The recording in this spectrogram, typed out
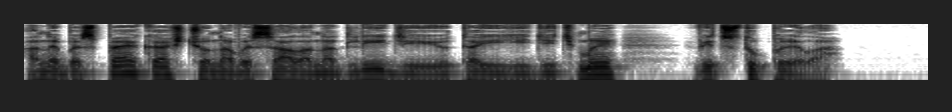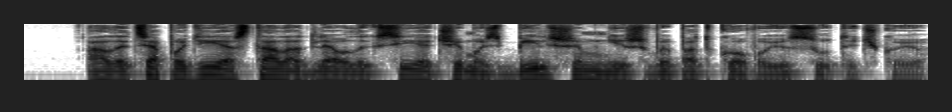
а небезпека, що нависала над Лідією та її дітьми, відступила. Але ця подія стала для Олексія чимось більшим, ніж випадковою сутичкою.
